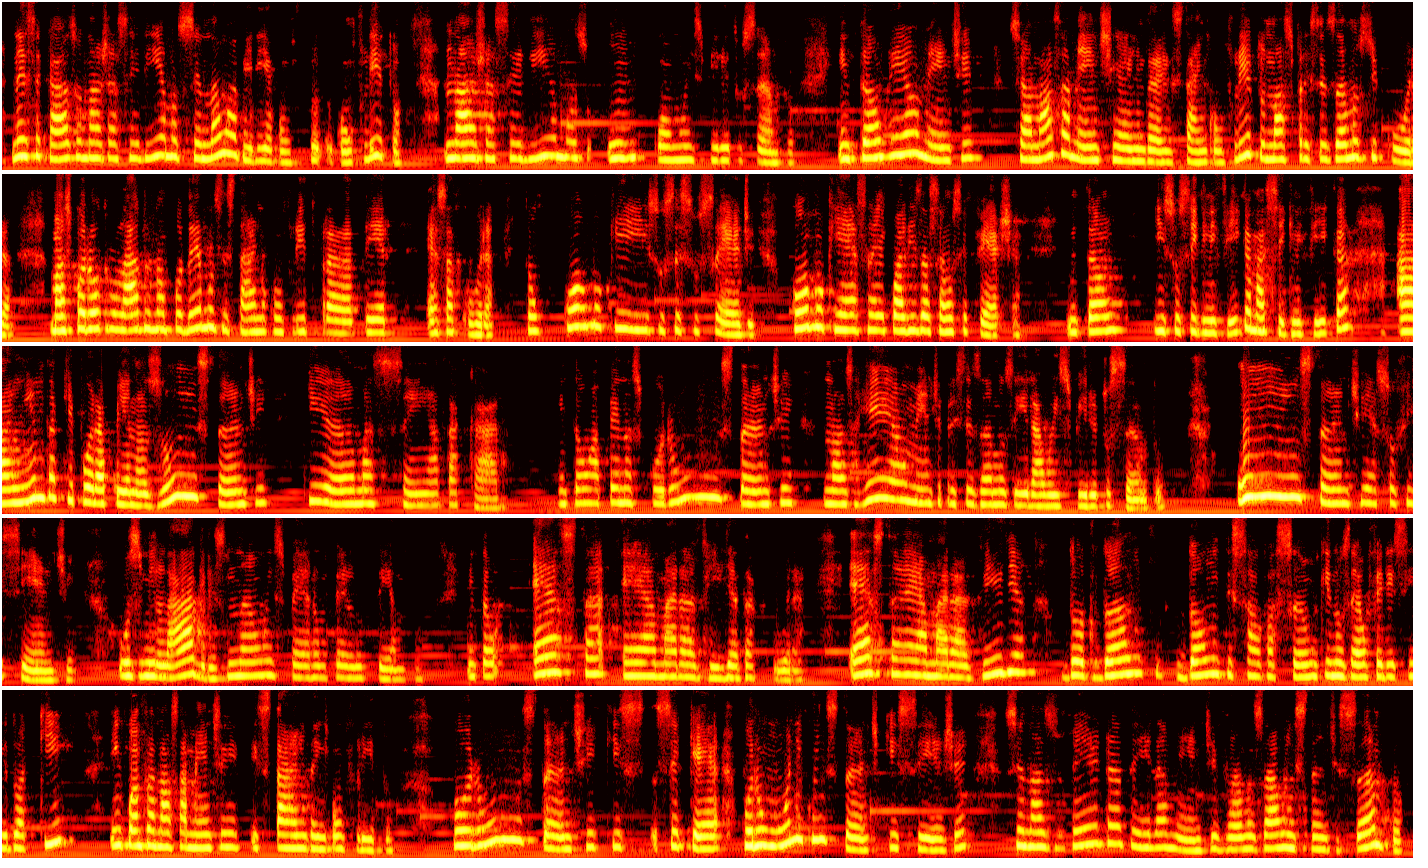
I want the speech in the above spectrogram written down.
Nesse caso, nós já seríamos, se não haveria conflito, nós já seríamos um com o Espírito Santo. Então, realmente, se a nossa mente ainda está em conflito, nós precisamos de cura. Mas, por outro lado, não podemos estar no conflito para ter essa cura. Então, como que isso se sucede? Como que essa equalização se fecha? Então, isso significa, mas significa, ainda que por apenas um instante, que ama sem atacar. Então, apenas por um instante, nós realmente precisamos ir ao Espírito Santo. Um instante é suficiente. Os milagres não esperam pelo tempo. Então, esta é a maravilha da cura. Esta é a maravilha do dom, dom de salvação que nos é oferecido aqui, enquanto a nossa mente está ainda em conflito por um instante que se quer, por um único instante que seja, se nós verdadeiramente vamos ao instante santo,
